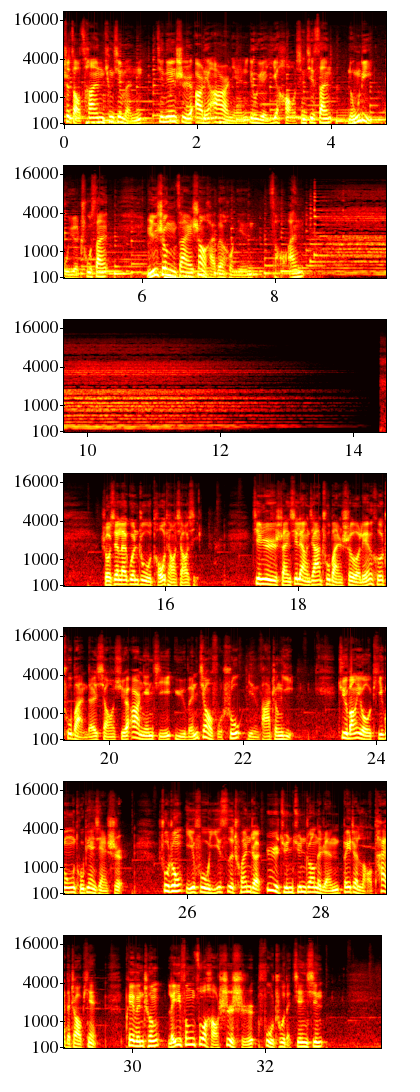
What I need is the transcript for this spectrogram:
吃早餐，听新闻。今天是二零二二年六月一号，星期三，农历五月初三。云盛在上海问候您，早安。首先来关注头条消息。近日，陕西两家出版社联合出版的小学二年级语文教辅书引发争议。据网友提供图片显示，书中一副疑似穿着日军军装的人背着老太的照片。配文称：“雷锋做好事时付出的艰辛。”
